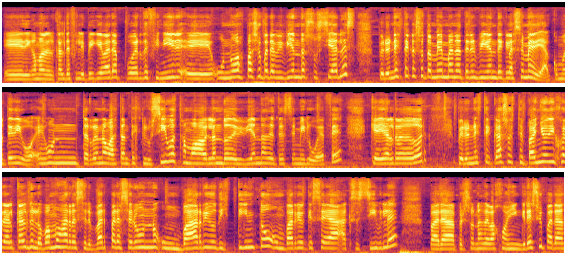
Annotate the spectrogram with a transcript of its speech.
eh, digamos, al alcalde Felipe Guevara, poder definir eh, un nuevo espacio para viviendas sociales, pero en este caso también van a tener vivienda de clase media. Como te digo, es un terreno bastante exclusivo, estamos hablando de viviendas de 13.000 UF que hay alrededor, pero en este caso este paño, dijo el alcalde, lo vamos a reservar para hacer un, un barrio distinto, un barrio que sea accesible para personas de bajos ingresos y para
